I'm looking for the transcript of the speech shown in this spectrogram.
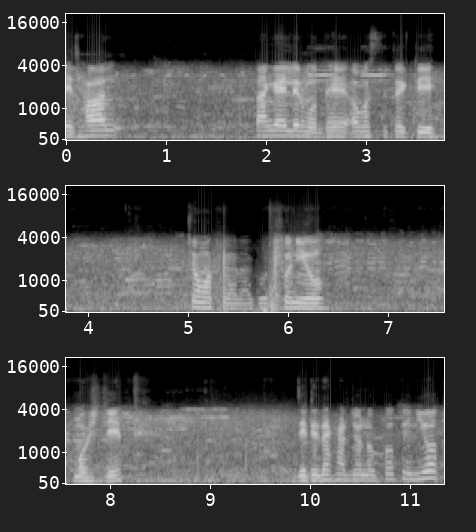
এই ঝাওয়াল টাঙ্গাইলের মধ্যে অবস্থিত একটি চমৎকার, আকর্ষণীয় মসজিদ, যেটি দেখার জন্য প্রতিনিয়ত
